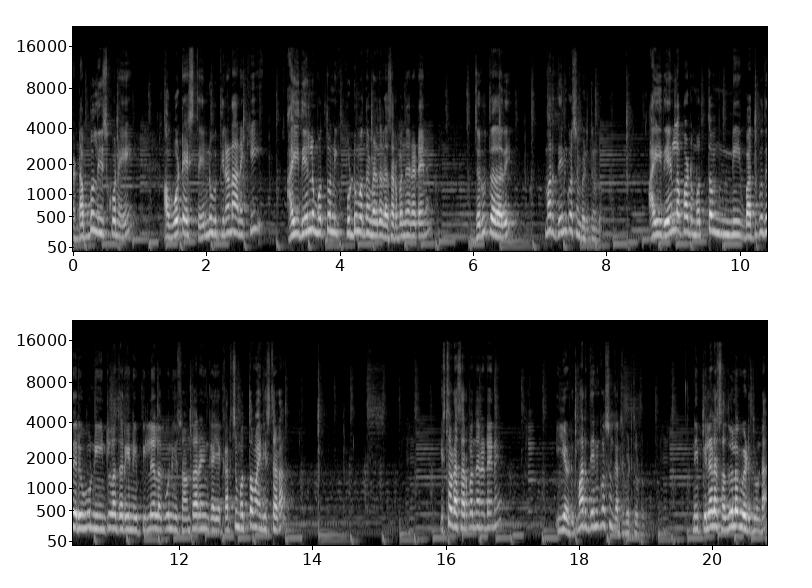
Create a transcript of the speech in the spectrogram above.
డబ్బులు తీసుకొని ఆ ఓటేస్తే నువ్వు తినడానికి ఐదేళ్ళు మొత్తం నీకు ఫుడ్ మొత్తం పెడతాడు సర్పంచ్ అన్నట్టయినా జరుగుతుంది అది? మరి దేనికోసం పెడుతుండు? ఐదేళ్ళ పాటు మొత్తం నీ బతుకు తెరువు నీ ఇంట్లో జరిగే నీ పిల్లలకు నీ సంసారానికి అయ్యే ఖర్చు మొత్తం ఆయన ఇస్తాడా? ఇస్తాడా సర్పంచ్ అన్నట్టయినా ఇయ్యడు. మరి దేనికోసం ఖర్చు పెడుతుడు? నీ పిల్లల చదువులకు పెడుతుండా?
